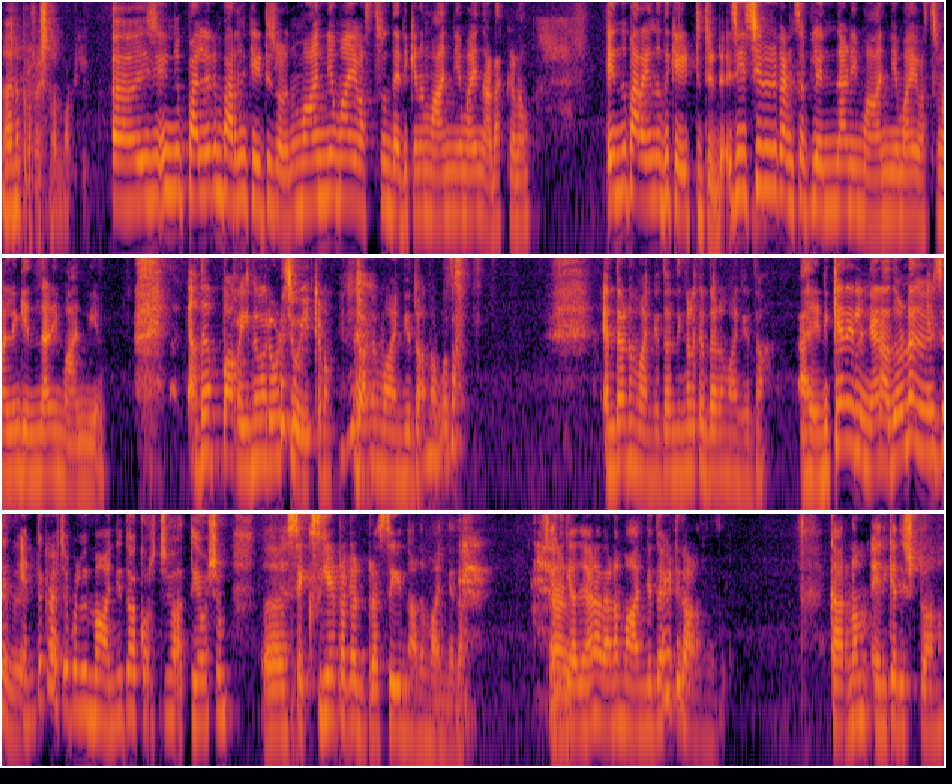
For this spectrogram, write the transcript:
അതാണ് പ്രൊഫഷണൽ മോഡൽ ആഹ് പലരും പറഞ്ഞ് കേട്ടിട്ടുള്ളത് മാന്യമായ വസ്ത്രം ധരിക്കണം മാന്യമായി നടക്കണം എന്ന് പറയുന്നത് കേട്ടിട്ടുണ്ട്. ചേച്ചിയുടെ ഒരു കൺസെപ്റ്റിൽ എന്താണ് ഈ മാന്യമായ വസ്ത്രം? അല്ലെങ്കിൽ എന്താണ് ഈ മാന്യം? അത് പറയുന്നവരോട് ചോദിക്കണം. എന്താണ് മാന്യത എന്നുള്ളത്? എന്താണ് മാന്യത? നിങ്ങൾക്ക് എന്താണ് മാന്യത? എനിക്കറിയില്ല. ഞാൻ അതുകൊണ്ടാണ് ചോദിച്ചത്. എന്റെ കാഴ്ചപ്പാടിൽ മാന്യത കുറച്ച് അത്യാവശ്യം സെക്സി ആയിട്ടൊക്കെ ഡ്രസ്സ് ചെയ്യുന്നതാണ് മാന്യത. എനിക്കത് ഞാൻ അതാണ് മാന്യതയായിട്ട് കാണുന്നത്. കാരണം എനിക്കത് ഇഷ്ടമാണ്.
